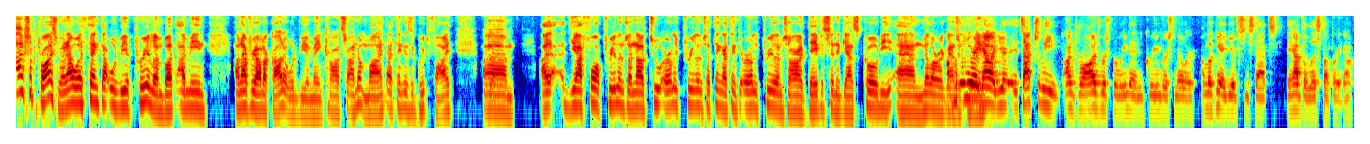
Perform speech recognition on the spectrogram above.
I'm surprised, man. I would think that would be a prelim, but I mean, on every other card, it would be a main card, so I don't mind. I think it's a good fight. Um, I yeah, four prelims and now two early prelims. I think I think the early prelims are Deiveson against Cody and Miller against. I'm looking right now. It's actually Andrade versus Marina and Green versus Miller. I'm looking at UFC stats. They have the list up right now.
